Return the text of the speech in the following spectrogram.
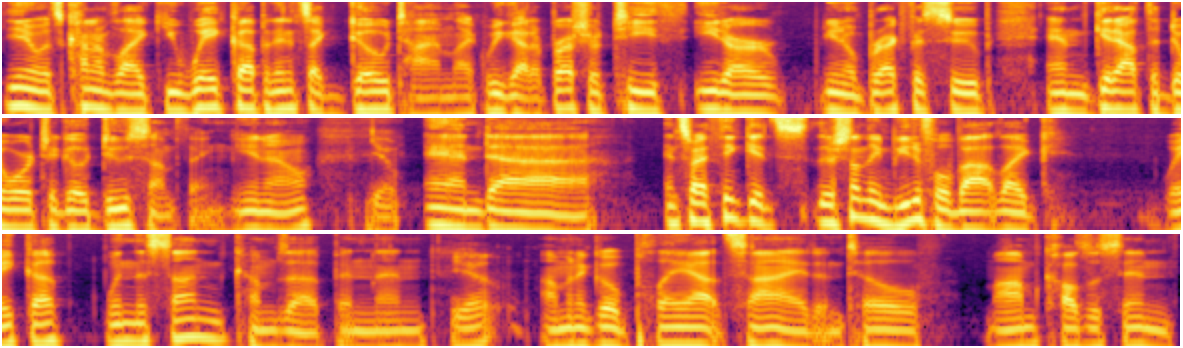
You know, it's kind of like you wake up and then it's like go time. Like we got to brush our teeth, eat our, you know, breakfast soup and get out the door to go do something, you know? Yep. And, uh, and so I think it's, there's something beautiful about like wake up when the sun comes up and then. I'm going to go play outside until mom calls us in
